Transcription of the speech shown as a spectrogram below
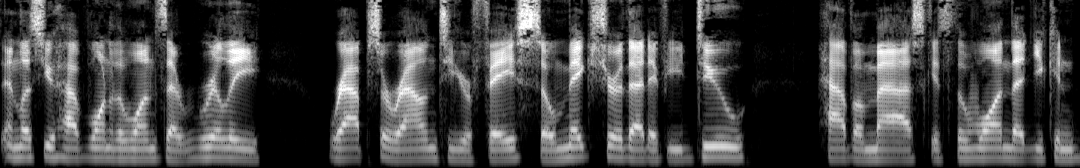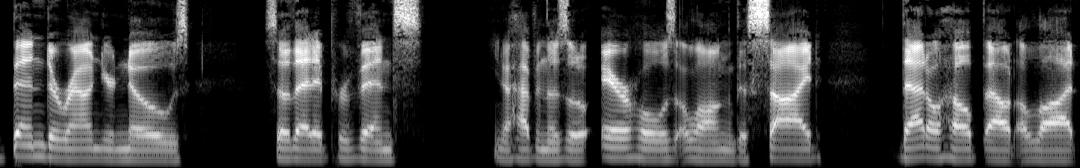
unless you have one of the ones that really wraps around to your face. So make sure that if you do have a mask, it's the one that you can bend around your nose so that it prevents, you know, having those little air holes along the side. That'll help out a lot.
